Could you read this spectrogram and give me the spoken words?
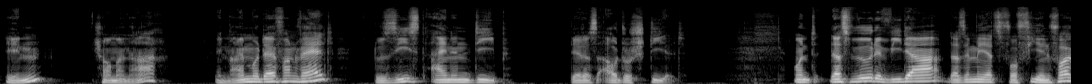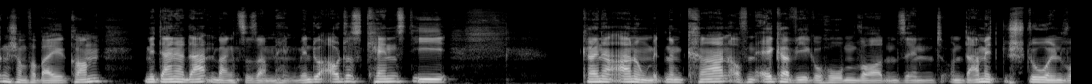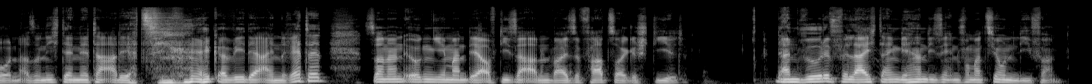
in, schau mal nach, in meinem Modell von Welt, du siehst einen Dieb, der das Auto stiehlt. Und das würde wieder, da sind wir jetzt vor vielen Folgen schon vorbeigekommen, mit deiner Datenbank zusammenhängen. Wenn du Autos kennst, die, keine Ahnung, mit einem Kran auf einen LKW gehoben worden sind und damit gestohlen wurden, also nicht der nette ADAC-LKW, der einen rettet, sondern irgendjemand, der auf diese Art und Weise Fahrzeuge stiehlt, dann würde vielleicht dein Gehirn diese Informationen liefern.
